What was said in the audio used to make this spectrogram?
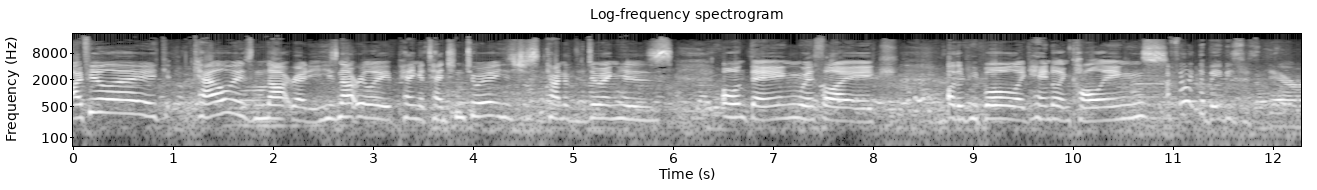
I feel like Cal is not ready. He's not really paying attention to it. He's just kind of doing his own thing with like other people, like handling callings. I feel like the baby's just there.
